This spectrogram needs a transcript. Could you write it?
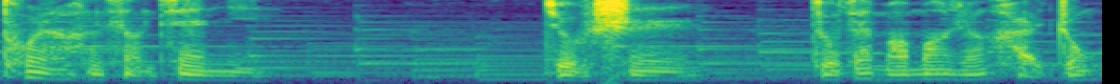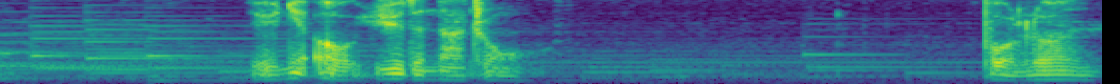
突然很想见你，就是走在茫茫人海中与你偶遇的那种。不论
